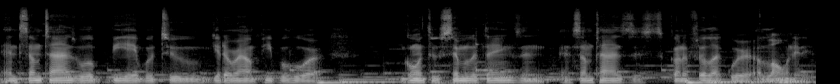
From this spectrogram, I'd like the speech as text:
and sometimes we'll be able to get around people who are going through similar things and, and sometimes it's going to feel like we're alone in it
